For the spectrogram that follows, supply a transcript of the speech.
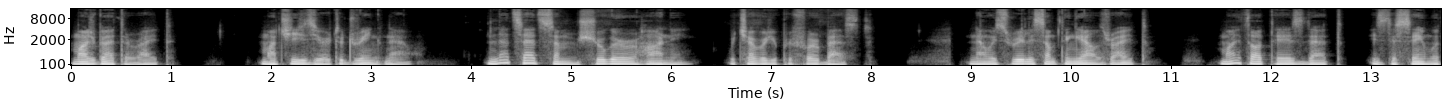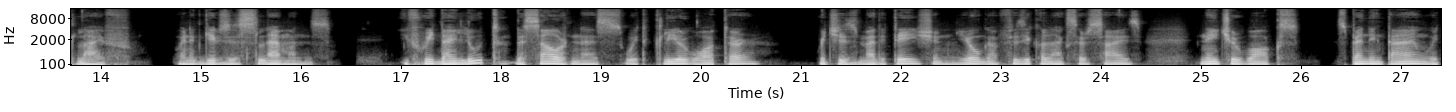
Much better, right? Much easier to drink now. Let's add some sugar or honey, whichever you prefer best. Now it's really something else, right? My thought is that it's the same with life when it gives us lemons. If we dilute the sourness with clear water, which is meditation, yoga, physical exercise, nature walks, spending time with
